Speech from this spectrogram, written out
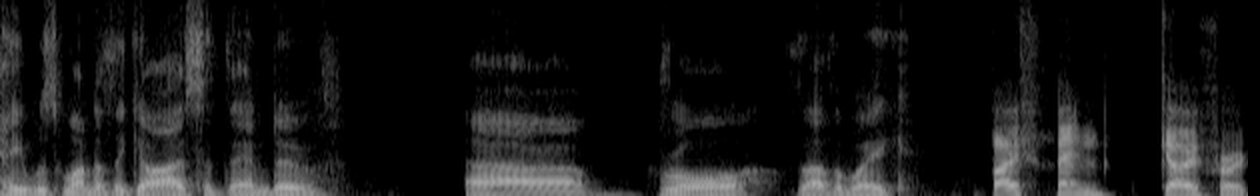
he was one of the guys at the end of uh, Raw the other week. Both men go for a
